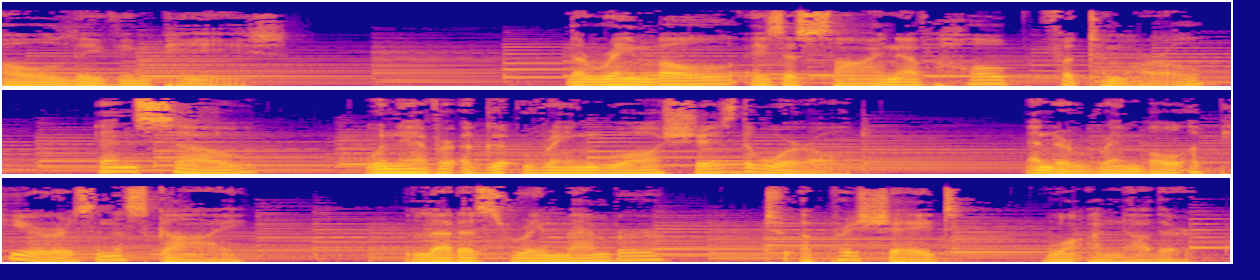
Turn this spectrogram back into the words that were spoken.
all live in peace. The rainbow is a sign of hope for tomorrow, and so, whenever a good rain washes the world, and a rainbow appears in the sky, let us remember to appreciate one another.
